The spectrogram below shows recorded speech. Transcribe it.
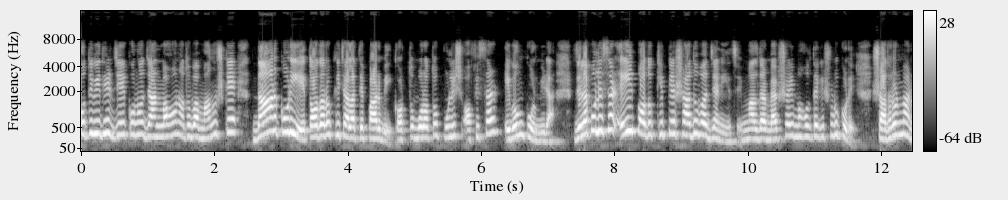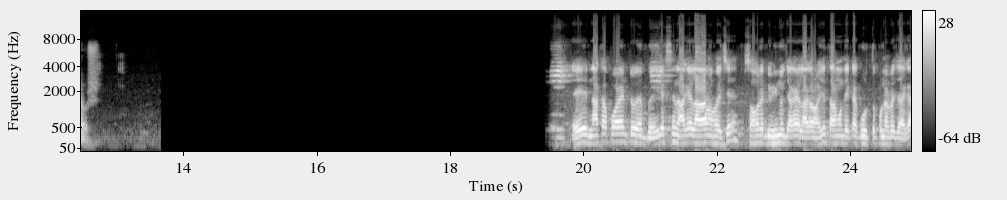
গতিবিধির যে কোনো যানবাহন অথবা মানুষকে দাঁড় করিয়ে তদারকি চালাতে পারবে কর্তব্যরত পুলিশ অফিসার এবং কর্মীরা। জেলা পুলিশের এই পদক্ষেপকে সাধুবাদ জানিয়েছে মালদার ব্যবসায়ী মহল থেকে শুরু করে সাধারণ মানুষ। এই নাকা পয়েন্ট ইলেকশন আগে লাগানো হয়েছে, শহরে বিভিন্ন জায়গায় লাগানো হয়েছে, তার মধ্যে এটা গুরুত্বপূর্ণ একটা জায়গা,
